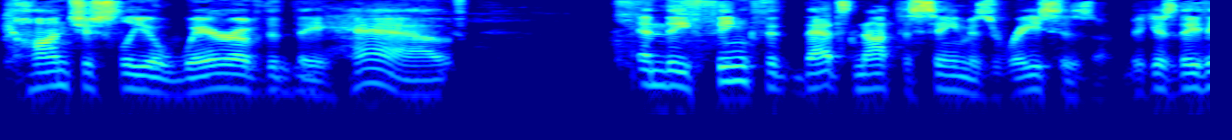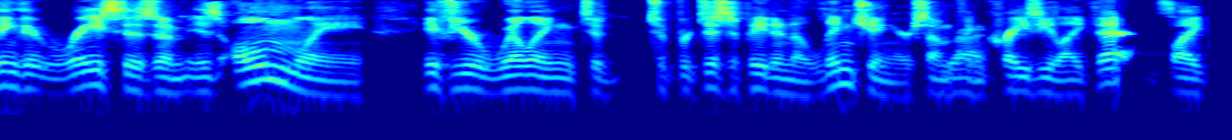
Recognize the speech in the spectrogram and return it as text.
consciously aware of that they mm-hmm. have. And they think that that's not the same as racism because they think that racism is only if you're willing to to participate in a lynching or something right. crazy like that. It's like,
